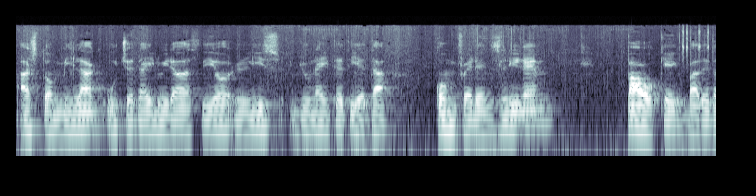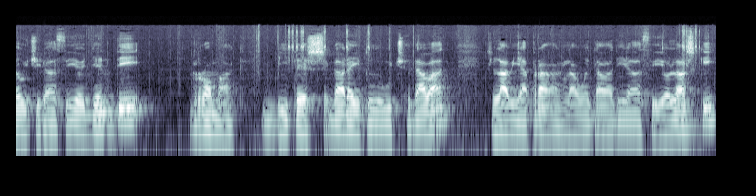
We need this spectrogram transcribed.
Aston Villak huts eta iru irabazio Leeds Unitedi eta Conference Leagueen, Paokek bat eta huts irabazio Genti, Romak bites garaitu du huts eta bat, Slavia Pragak lau eta bat irabazio Laski,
